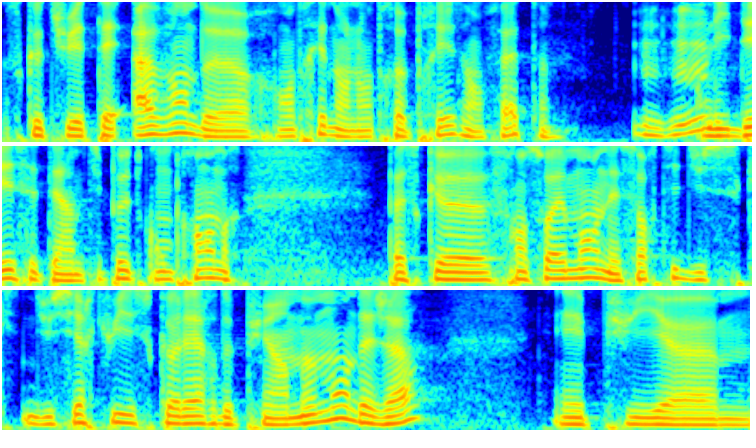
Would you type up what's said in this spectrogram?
ce que tu étais avant de rentrer dans l'entreprise en fait. Mhm. L'idée c'était un petit peu de comprendre parce que François et moi on est sortis du, du circuit scolaire depuis un moment déjà et puis euh,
